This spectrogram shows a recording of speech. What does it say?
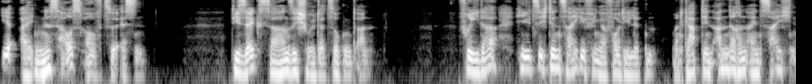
ihr eigenes Haus aufzuessen. Die sechs sahen sich schulterzuckend an. Frieda hielt sich den Zeigefinger vor die Lippen und gab den anderen ein Zeichen,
